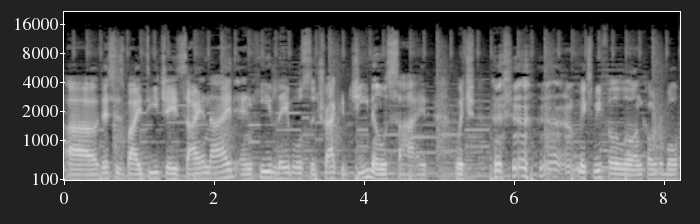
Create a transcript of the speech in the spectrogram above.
Uh, this is by DJ Cyanide, and he labels the track Genocide, which makes me feel a little uncomfortable,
